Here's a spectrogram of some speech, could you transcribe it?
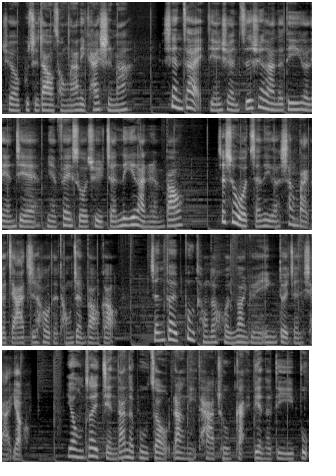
却又不知道从哪里开始吗？现在点选资讯栏的第一个链接，免费索取整理懒人包，这是我整理了上百个家之后的同整报告。针对不同的混乱原因对症下药，用最简单的步骤让你踏出改变的第一步。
